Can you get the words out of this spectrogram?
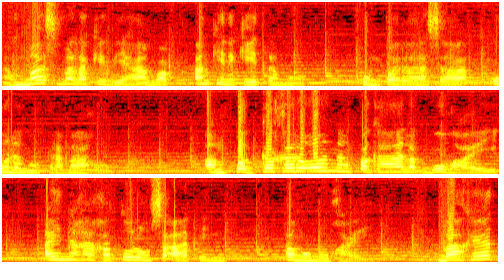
ng mas malaki di hamak ang kinikita mo kumpara sa una mong trabaho. Ang pagkakaroon ng paghahanap buhay ay nakakatulong sa ating pamumuhay. Bakit?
